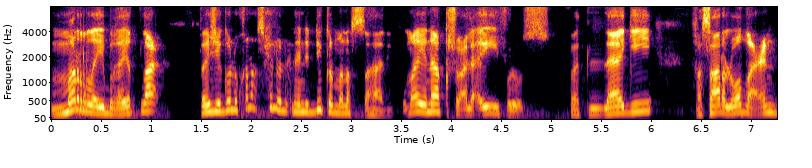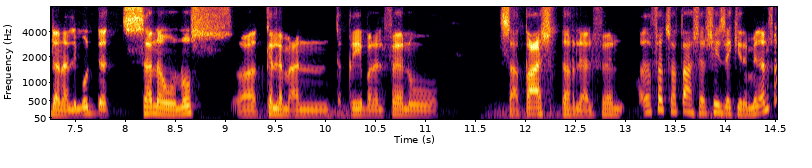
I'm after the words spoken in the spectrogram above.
مرة يبغى يطلع فيجي يقول له خلاص حلو نحن نديك المنصة هذه وما يناقشوا على أي فلوس فتلاقي فصار الوضع عندنا لمدة سنة ونص آه، أتكلم عن تقريبا 2019 ل 2000 2019 شيء زي كذا من 2000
